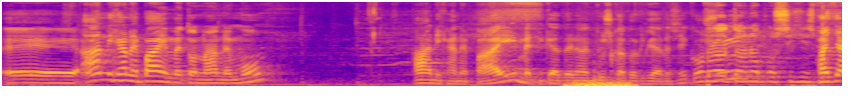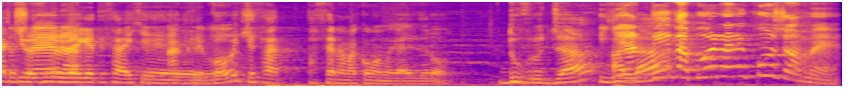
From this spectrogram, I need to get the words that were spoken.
Ε, αν είχαν πάει με τον άνεμο, αν είχαν πάει με την Κατερίνα Ντούσκα το 2020. Πρώτον, όπως είχες Θα πει είχε τόσο ακυρωθεί αέρα. βέβαια γιατί θα είχε Ακριβώς. COVID και θα παθαίναμε ακόμα μεγαλύτερο ντουβρουτζά. Γιατί αλλά... θα μπορεί να νικούσαμε.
